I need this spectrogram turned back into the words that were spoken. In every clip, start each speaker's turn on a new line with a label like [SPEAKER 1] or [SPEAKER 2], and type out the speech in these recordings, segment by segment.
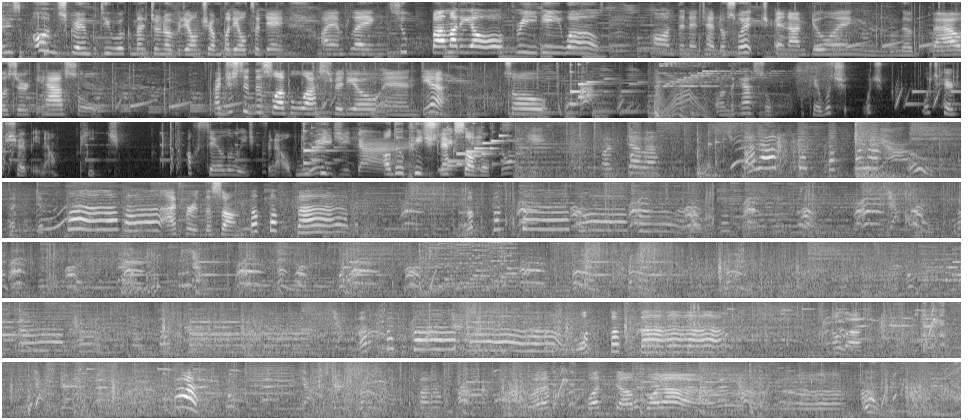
[SPEAKER 1] guys, I'm Scramble T. Welcome back to another video on Scramble Channel Today, I am playing Super Mario 3D World on the Nintendo Switch, and I'm doing the Bowser Castle. I just did this level last video, and yeah, so on the castle. Okay, which which which character should I be now? Peach. I'll stay Luigi for now. I'll do Peach. I'll do Peach next level. Ooh. I've heard the song. Hold on. What the? What? Uh, uh, oh.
